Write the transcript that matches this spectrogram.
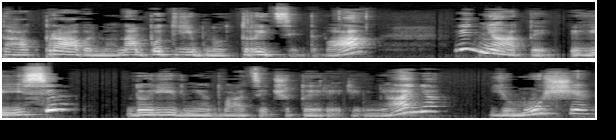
Так, правильно, нам потрібно 32 відняти 8 дорівнює 24 рівняння, йому ще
